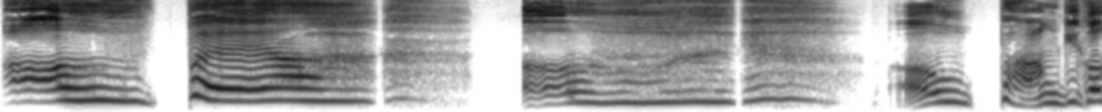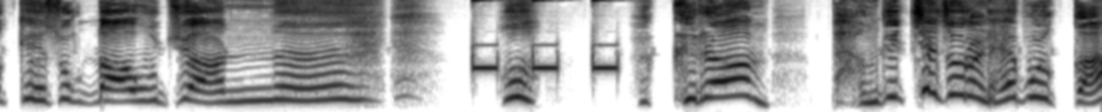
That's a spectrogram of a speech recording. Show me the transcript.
아우, 배야. 아우, 아우, 방귀가 계속 나오지 않네. 어, 그럼 방귀 체조를 해볼까?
